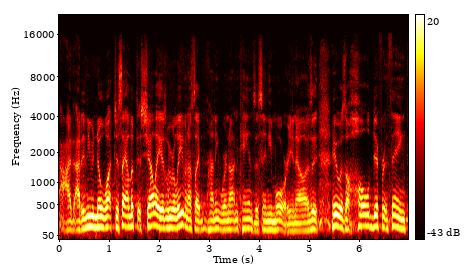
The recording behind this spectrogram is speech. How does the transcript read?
I, I, didn't even know what to say. I looked at Shelly as we were leaving. I was like, honey, we're not in Kansas anymore. You know, it, it was a whole different thing.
